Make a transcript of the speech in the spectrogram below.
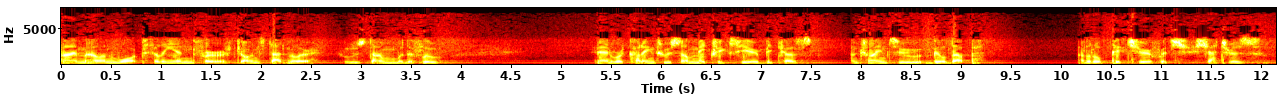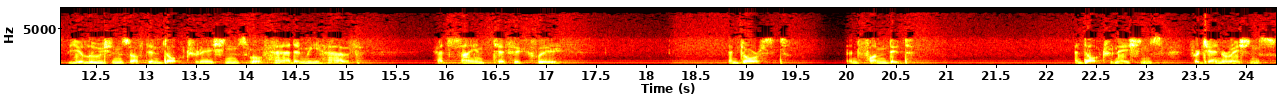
I'm Alan Watt, filling in for John Stadtmiller, who's down with the flu. And we're cutting through some matrix here because I'm trying to build up a little picture which shatters the illusions of the indoctrinations we've had. And we have had scientifically endorsed and funded indoctrinations for generations.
